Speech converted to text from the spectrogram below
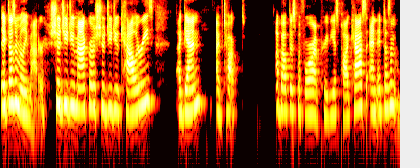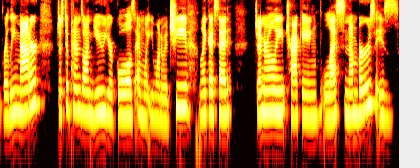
it doesn't really matter. Should you do macros? Should you do calories? Again, I've talked about this before on previous podcasts, and it doesn't really matter. Just depends on you, your goals, and what you want to achieve. Like I said, generally tracking less numbers is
